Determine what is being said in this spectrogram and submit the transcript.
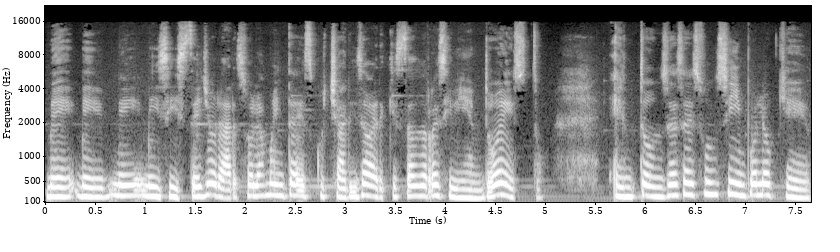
me, me, me, hiciste llorar solamente de escuchar y saber que estás recibiendo esto. Entonces es un símbolo que,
